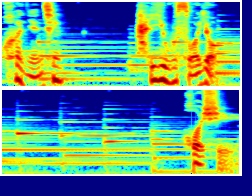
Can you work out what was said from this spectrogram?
我很年轻，还一无所有，或许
